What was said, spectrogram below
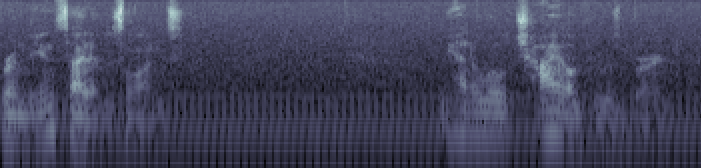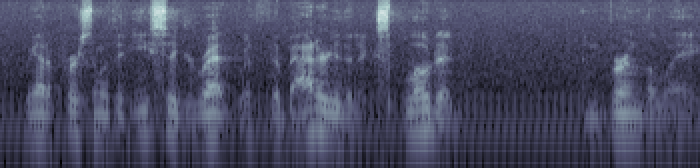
burned the inside of his lungs. We had a little child who was burned. We had a person with an e-cigarette with the battery that exploded and burned the leg.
